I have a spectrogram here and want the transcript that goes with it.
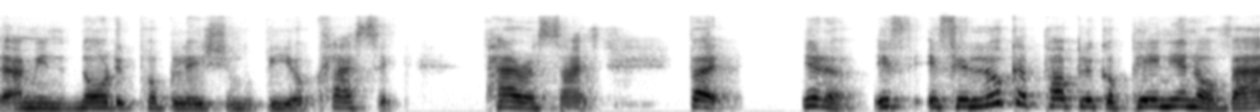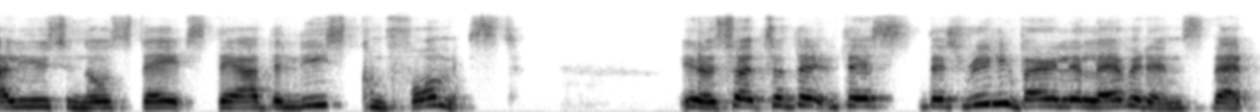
I mean, the Nordic population would be your classic parasites. But you know, if, if you look at public opinion or values in those states, they are the least conformist. You know, so, so there's, there's really very little evidence that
